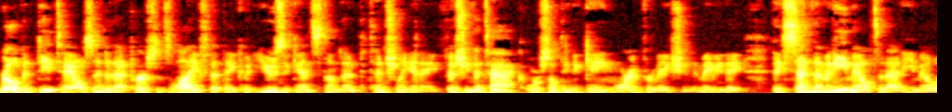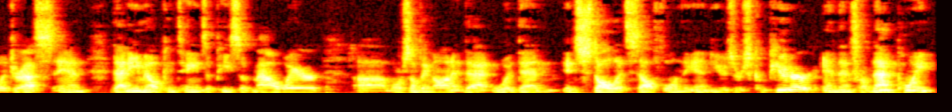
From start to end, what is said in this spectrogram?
relevant details into that person's life that they could use against them then potentially in a phishing attack or something to gain more information. And maybe they they send them an email to that email address and that email contains a piece of malware um, or something on it that would then install itself on the end user's computer. And then from that point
